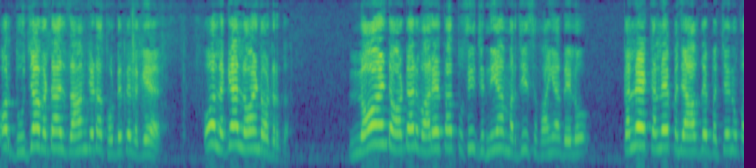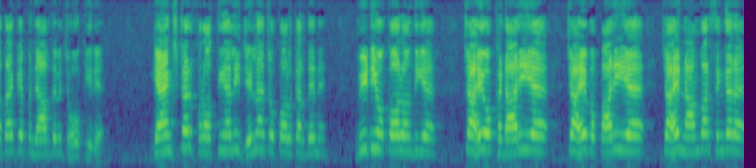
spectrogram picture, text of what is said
ਔਰ ਦੂਜਾ ਵੱਡਾ ਇਲਜ਼ਾਮ ਜਿਹੜਾ ਤੁਹਾਡੇ ਤੇ ਲੱਗਿਆ ਉਹ ਲੱਗਿਆ ਲਾਅ ਐਂਡ ਆਰਡਰ ਦਾ। ਲਾਅ ਐਂਡ ਆਰਡਰ ਬਾਰੇ ਤਾਂ ਤੁਸੀਂ ਜਿੰਨੀਆਂ ਮਰਜ਼ੀ ਸਫਾਈਆਂ ਦੇ ਲਓ। ਕੱਲੇ ਕੱਲੇ ਪੰਜਾਬ ਦੇ ਬੱਚੇ ਨੂੰ ਪਤਾ ਕਿ ਪੰਜਾਬ ਦੇ ਵਿੱਚ ਹੋ ਕੀ ਰਿਹਾ। ਗੈਂਗਸਟਰ ਫਰੋਤੀਆਂ ਲਈ ਜੇਲ੍ਹਾਂ ਚੋਂ ਕਾਲ ਕਰਦੇ ਨੇ, ਵੀਡੀਓ ਕਾਲ ਆਉਂਦੀ ਹੈ, ਚਾਹੇ ਉਹ ਖਿਡਾਰੀ ਹੈ, ਚਾਹੇ ਵਪਾਰੀ ਹੈ ਚਾਹੇ ਨਾਮਵਰ ਸਿੰਗਰ ਹੈ,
